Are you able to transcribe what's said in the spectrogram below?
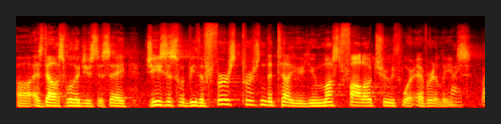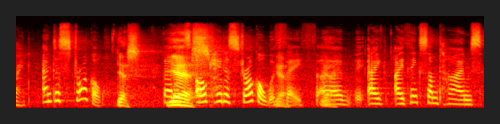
uh, as Dallas Willard used to say, Jesus would be the first person to tell you you must follow truth wherever it leads. Right, right. And to struggle. Yes. That yes. it's okay to struggle with Yeah, faith. yeah. Uh, I, I think sometimes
